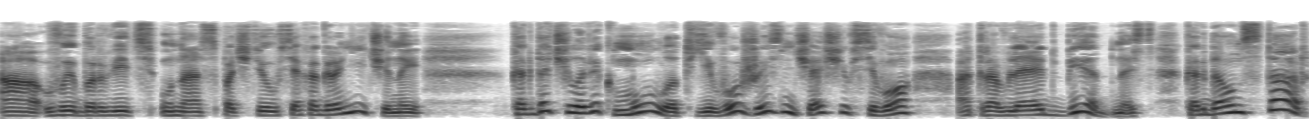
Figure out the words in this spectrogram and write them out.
А выбор ведь у нас почти у всех ограниченный. Когда человек молод, его жизнь чаще всего отравляет бедность. Когда он стар,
